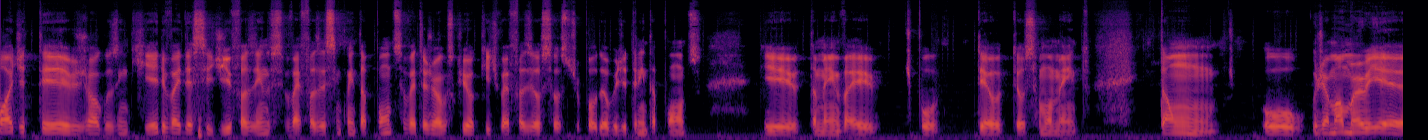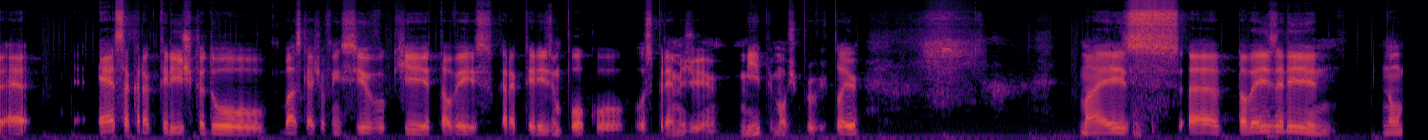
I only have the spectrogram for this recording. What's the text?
pode ter jogos em que ele vai decidir fazendo se vai fazer 50 pontos, você vai ter jogos que o Jokic vai fazer os seus triple-double de 30 pontos e também vai, tipo, ter, ter o seu momento. Então, o, o Jamal Murray é, é, é essa característica do basquete ofensivo que talvez caracterize um pouco os prêmios de MIP, Most Improved Player. Mas é, talvez ele não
